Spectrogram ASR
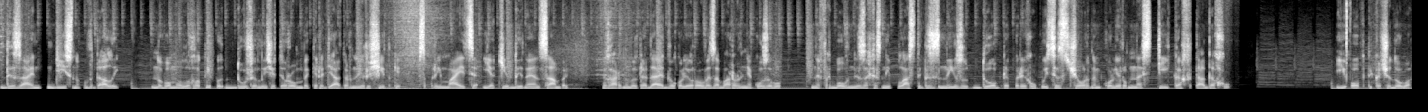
Дизайн дійсно вдалий. Новому логотипу дуже личать ромбики радіаторної решітки, сприймається як єдиний ансамбль. Гарно виглядає двокольорове забарвлення кузову. Нефарбований захисний пластик знизу добре перегукується з чорним кольором на стійках та даху. І оптика чудова,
